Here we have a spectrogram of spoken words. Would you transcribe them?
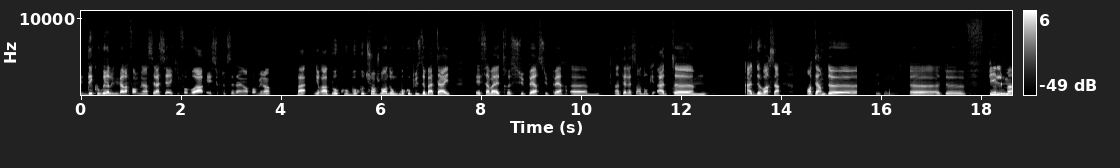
découvrir l'univers de la Formule 1, c'est la série qu'il faut voir. Et surtout que cette année en Formule 1, bah, il y aura beaucoup, beaucoup de changements, donc beaucoup plus de batailles. Et ça va être super, super euh, intéressant. Donc, hâte, euh, hâte de voir ça. En termes de, de films,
